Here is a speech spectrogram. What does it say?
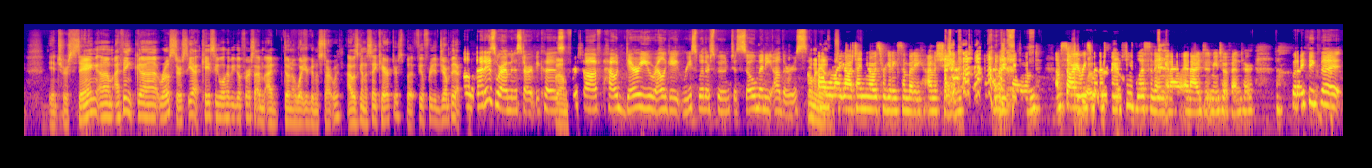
Interesting. Um, I think uh, roasters. Yeah, Casey, we'll have you go first. I'm, I don't know what you're going to start with. I was going to say characters, but feel free to jump in. Oh, that is where I'm going to start because Boom. first off, how dare you relegate Reese Witherspoon to so many others? So many Oh others. my gosh, I knew I was forgetting somebody. I'm ashamed. I'm ashamed. I'm sorry, Reese Witherspoon. She's listening, and I and I didn't mean to offend her. But I think that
